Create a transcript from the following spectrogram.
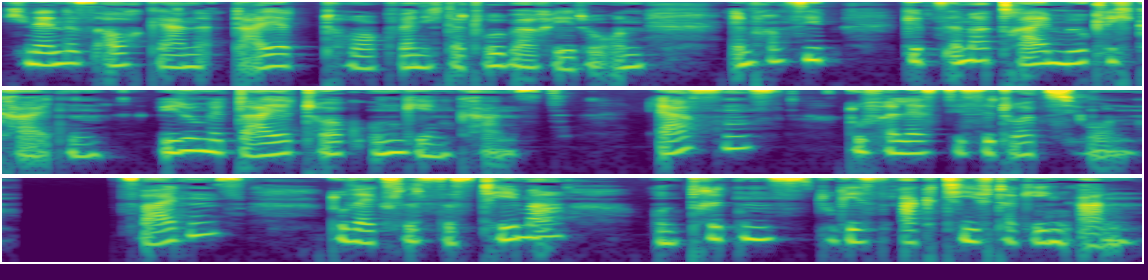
Ich nenne das auch gerne Diet Talk, wenn ich darüber rede. Und im Prinzip gibt's immer drei Möglichkeiten, wie du mit Diet Talk umgehen kannst. Erstens, du verlässt die Situation. Zweitens, du wechselst das Thema. Und drittens, du gehst aktiv dagegen an.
